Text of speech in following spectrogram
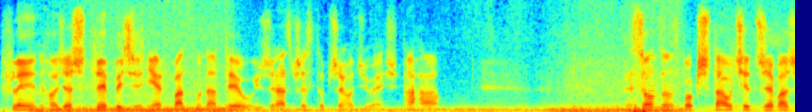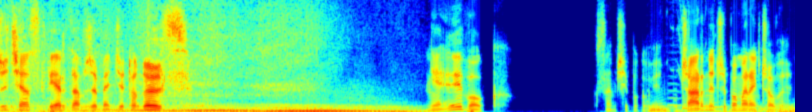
Flynn, chociaż ty byś nie wpadł mu na tył. Już raz przez to przechodziłeś. Aha. Sądząc po kształcie drzewa życia, stwierdzam, że będzie to Nils. Nie, Ewok. Sam się powiem. Czarny czy pomarańczowy?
